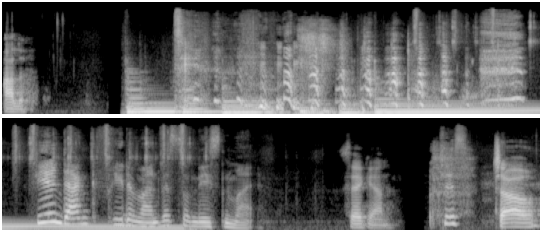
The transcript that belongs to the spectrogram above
Alle. Vielen Dank, Friedemann. Bis zum nächsten Mal. Sehr gerne. Tschüss. Ciao.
